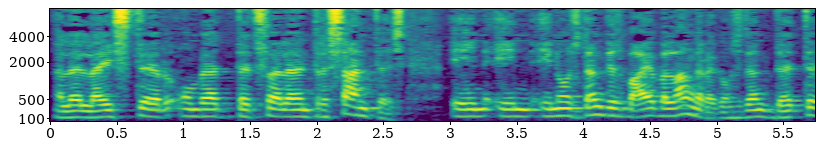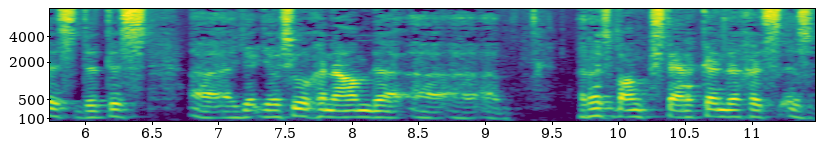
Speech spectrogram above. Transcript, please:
hulle luister omdat dit vir hulle interessant is. En en en ons dink dis baie belangrik ons dink dit is dit is uh, jou, jou sogenaamde uh, uh, uh, Rusbank sterkundiges is,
